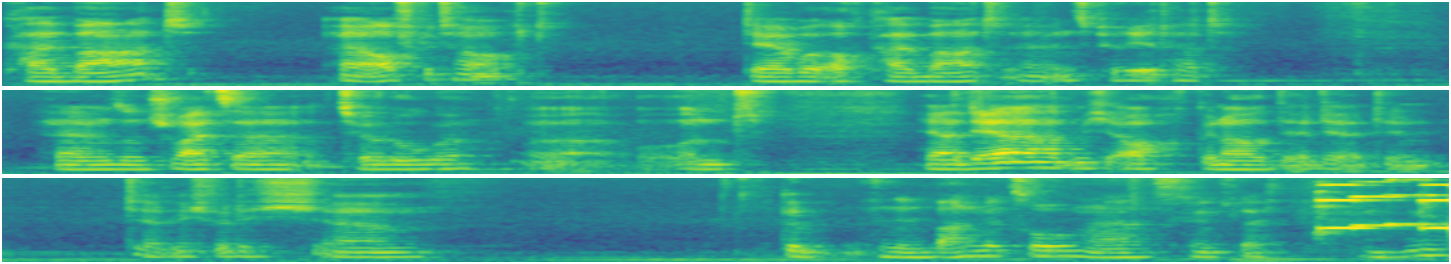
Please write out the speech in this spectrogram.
Karl Barth äh, aufgetaucht, der wohl auch Karl Barth äh, inspiriert hat. Ähm, so ein Schweizer Theologe. Äh, und ja, der hat mich auch, genau, der, der, den, der hat mich wirklich ähm, in den Bann gezogen. Ja, das klingt vielleicht. Mhm.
